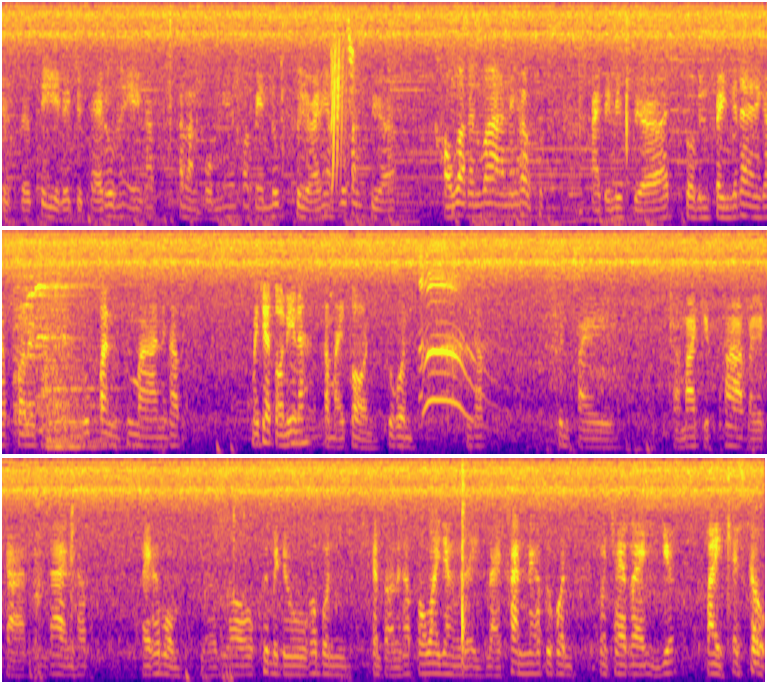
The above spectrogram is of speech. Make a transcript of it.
จุดเซอร์ฟี่หรือจุดถ่ายรูปนั่นเองครับข้างหลังผมเนี่ยก็เป็นลูกเสือเนี่ยลูกปั้นเสือเขาว่ากันว่านะครับอาจจะมีเสือตัวเป็นๆก็ได้นะครับ ก็เลยทำเป็นรูปปั้นขึ้นมานะครับ ไม่ใช่ตอนนี้นะสมัยก่อนทุกคนนะครับ ขึ้นไปสามารถเก็บภาพบรรยากาศได้นะครับไปครับผมเดี๋ยวเราขึ้นไปดูข้างบนกันต่อนะครับ เพราะว่ายังเหลืออีกหลายขั้นนะครับ ทุกคนต้องใช้แรงอีกเยอะไป let's go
